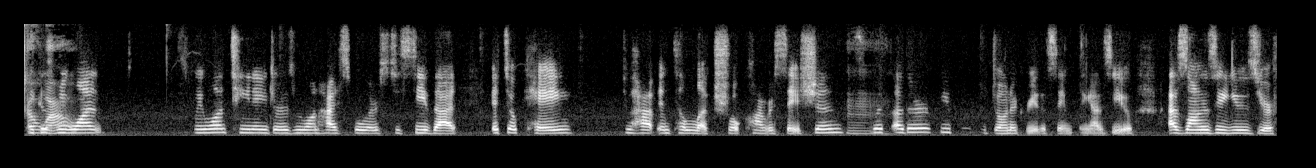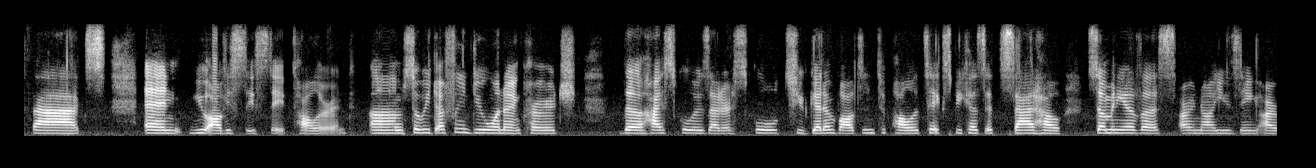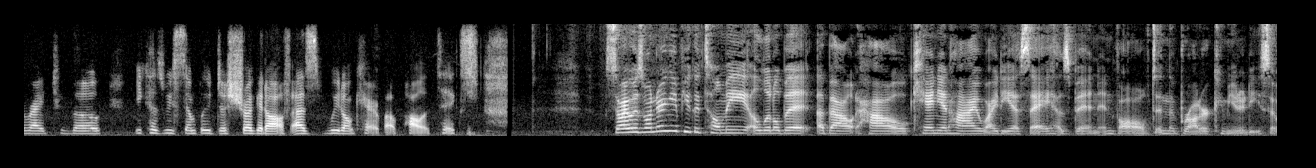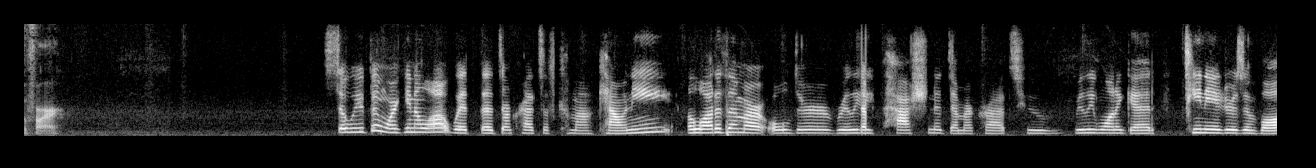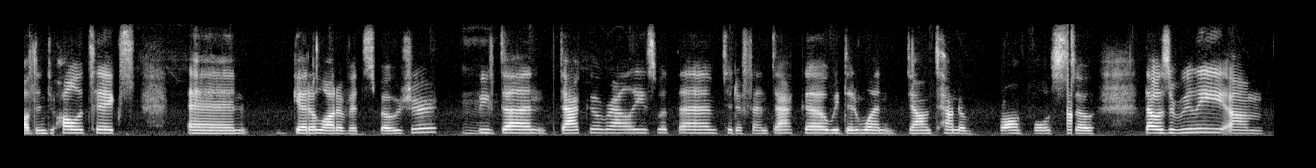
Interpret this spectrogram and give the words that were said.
oh, because oh, wow. we want we want teenagers, we want high schoolers to see that it's okay to have intellectual conversations mm. with other people who don't agree the same thing as you, as long as you use your facts and you obviously stay tolerant. Um, so we definitely do want to encourage the high schoolers at our school to get involved into politics because it's sad how so many of us are not using our right to vote because we simply just shrug it off as we don't care about politics. So I was wondering if you could tell me a little bit about how Canyon High YDSA has been involved in the broader community so far. So we've been working a lot with the Democrats of Comal County. A lot of them are older, really passionate Democrats who really want to get teenagers involved into politics and get a lot of exposure. Mm. We've done DACA rallies with them to defend DACA. We did one downtown of Braunfels. So that was a really um,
